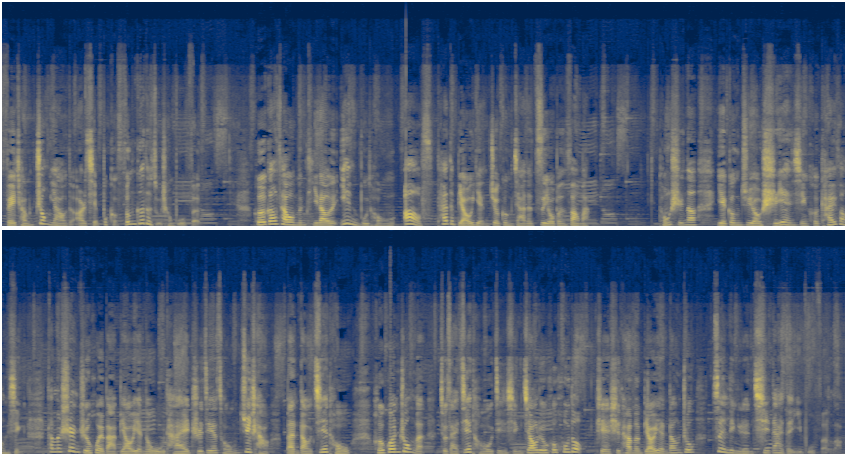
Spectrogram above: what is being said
非常重要的而且不可分割的组成部分。和刚才我们提到的 in 不同，off 它的表演就更加的自由奔放嘛。同时呢，也更具有实验性和开放性。他们甚至会把表演的舞台直接从剧场搬到街头，和观众们就在街头进行交流和互动。这也是他们表演当中最令人期待的一部分了。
